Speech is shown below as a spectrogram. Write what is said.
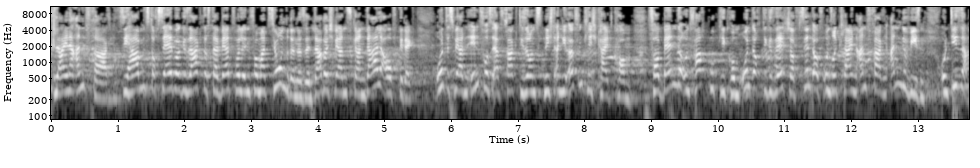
kleine Anfragen. Sie haben es doch selber gesagt, dass da wertvolle Informationen drin sind. Dadurch werden Skandale aufgedeckt und es werden Infos erfragt, die sonst nicht an die Öffentlichkeit kommen. Verbände und Fachpublikum und auch die Gesellschaft sind auf unsere kleinen Anfragen angewiesen. Und dieser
